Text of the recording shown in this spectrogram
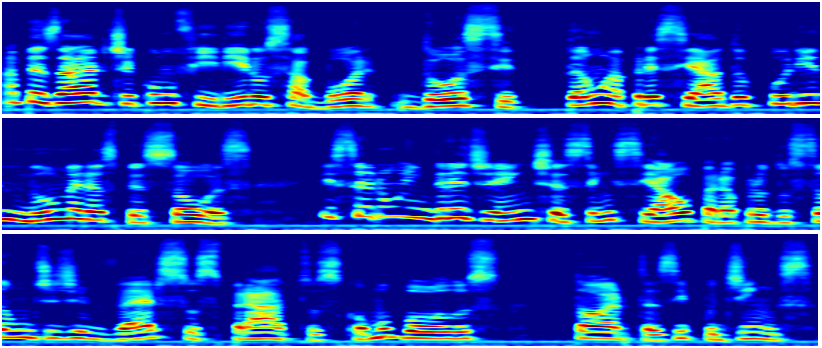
Apesar de conferir o sabor doce tão apreciado por inúmeras pessoas e ser um ingrediente essencial para a produção de diversos pratos, como bolos, tortas e pudins,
